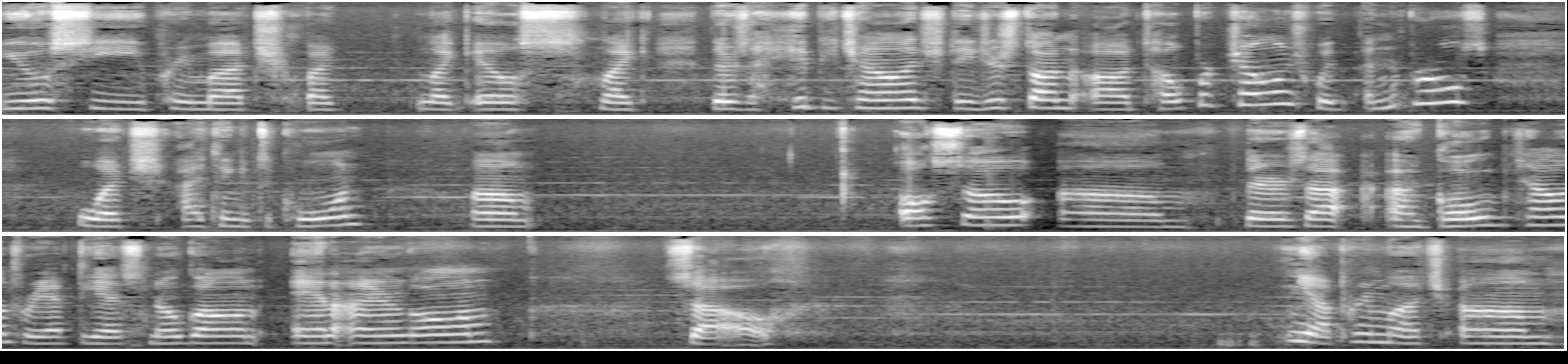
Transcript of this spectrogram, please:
you'll see pretty much by like it'll like there's a hippie challenge. They just done a teleport challenge with ender pearls, which I think it's a cool one. Um, also, um, there's a, a golem challenge where you have to get a snow golem and iron golem. So, yeah, pretty much. Um,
